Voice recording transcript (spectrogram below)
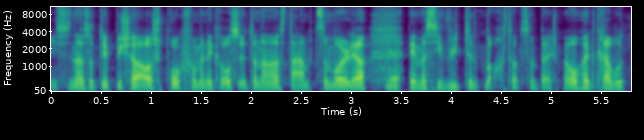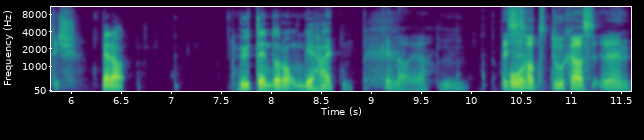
ist also typischer Ausspruch von meinen Großeltern aus damals einmal, ja, Ja. wenn man sie wütend gemacht hat, zum Beispiel. Auch halt krawutisch. Genau. Wütend oder ungehalten. Genau, ja. Mhm. Das Oh. ist, hat durchaus, äh,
